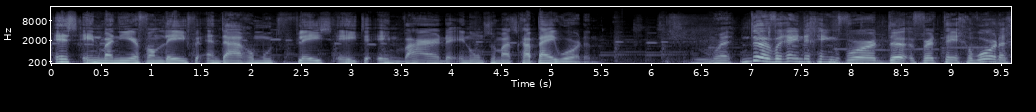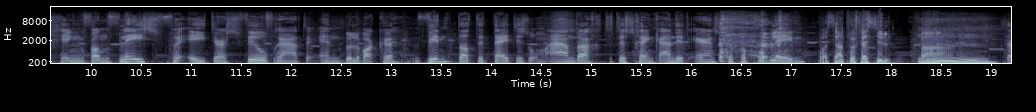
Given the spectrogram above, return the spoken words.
is een manier van leven en daarom moet vlees eten een waarde in onze maatschappij worden. De Vereniging voor de Vertegenwoordiging van Vleesvereters, Veelvraten en Bulwakken vindt dat het tijd is om aandacht te schenken aan dit ernstige probleem. C'est un peu facile. Enfin, Zo,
